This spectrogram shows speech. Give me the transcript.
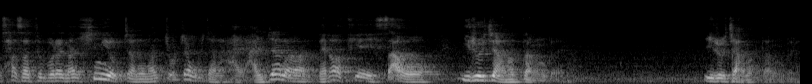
사사 드보라, 난 힘이 없잖아. 난 쫄짱 부잖아. 아, 알잖아. 내가 어떻게 싸워. 이러지 않았다는 거예요. 이러지 않았다는 거예요.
